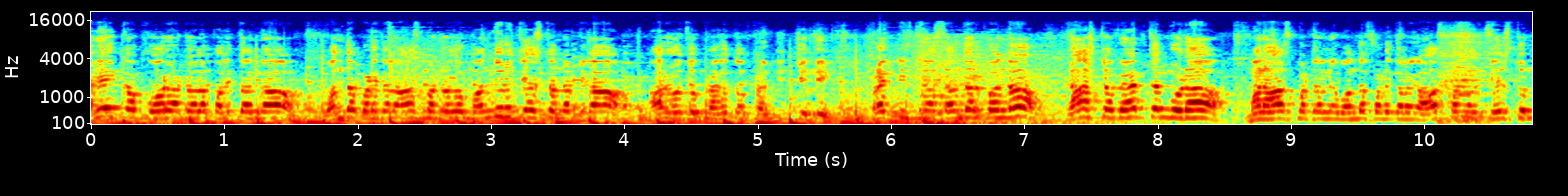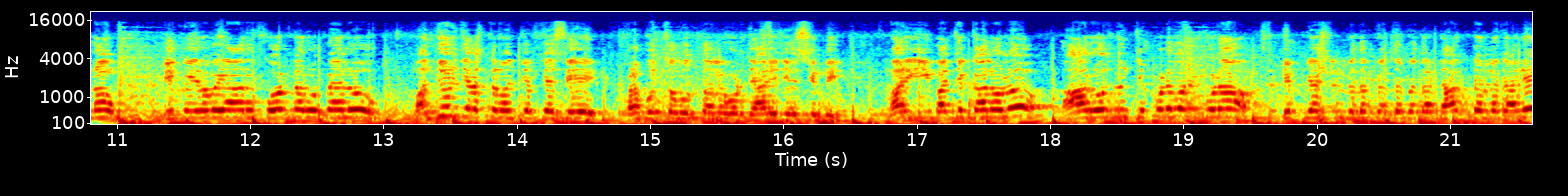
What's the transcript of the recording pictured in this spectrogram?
అనేక పోరాటాల ఫలితంగా వంద పడకల హాస్పిటల్ మంజూరు చేస్తున్నట్టుగా ఆ రోజు ప్రభుత్వం ప్రకటించింది. ప్రకటించిన సందర్భంగా రాష్ట్ర వ్యాప్తంగా కూడా మన హాస్పిటల్ హాస్పిటల్ని వంద పడకల హాస్పిటల్ చేస్తున్నాం. మీకు ఇరవై ఆరు కోట్ల రూపాయలు మంజూరు చేస్తామని చెప్పేసి ప్రభుత్వ ఉత్తర్వులు కూడా జారీ చేసింది. మరి ఈ మధ్య కాలంలో ఆ రోజు నుంచి ఇప్పటి వరకు కూడా డిప్రెషన్ మీద పెద్ద పెద్ద డాక్టర్లు కానీ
